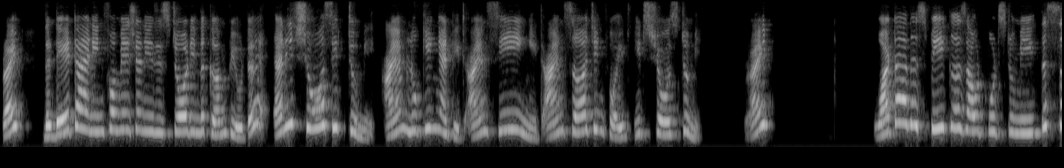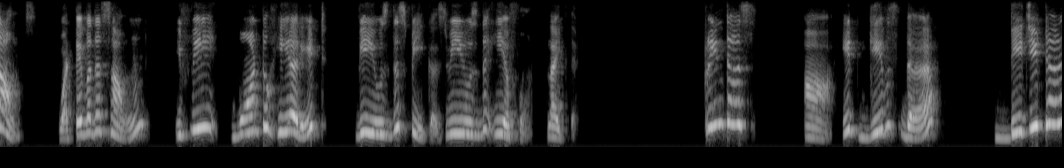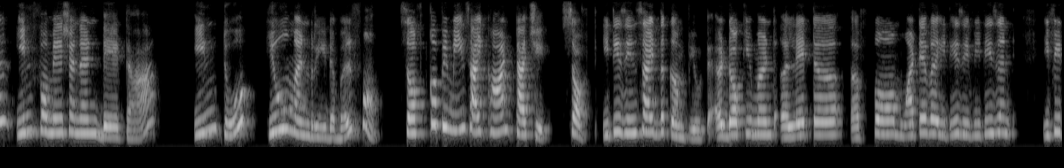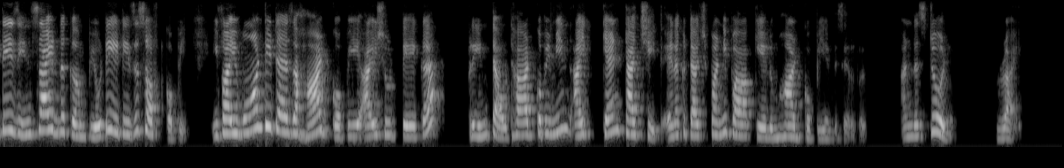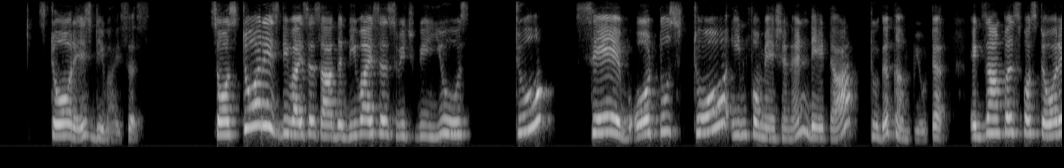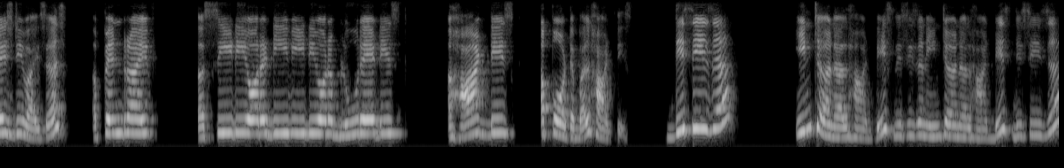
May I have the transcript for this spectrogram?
Right? The data and information is stored in the computer and it shows it to me. I am looking at it. I am seeing it. I am searching for it. It shows to me. Right? What are the speakers outputs to me? The sounds. Whatever the sound, if we want to hear it, we use the speakers. We use the earphone like that. Printers, ah, it gives the digital information and data into human readable form. Soft copy means I can't touch it. Soft. It is inside the computer. A document, a letter, a form, whatever it is. If it is an if it is inside the computer, it is a soft copy. If I want it as a hard copy, I should take a print out. Hard copy means I can touch it. எனக்கு touch பண்ணி பார்க்கலும் hard copy என்று சொல்றது. Understood? Right. Storage devices. So storage devices are the devices which we use to save or to store information and data to the computer. Examples for storage devices, a pen drive, a CD or a DVD or a Blu-ray disc, a hard disk, a portable hard disk. This is a internal hard disk. This is an internal hard disk. This is a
